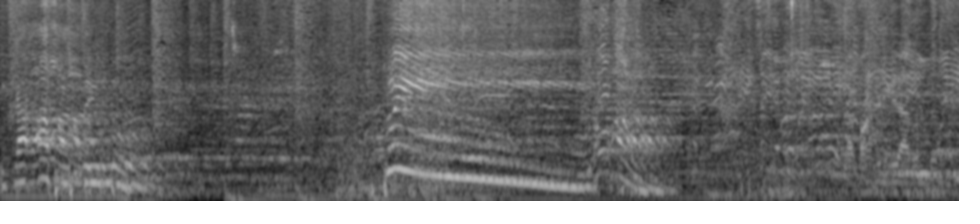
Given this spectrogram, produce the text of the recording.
Ika apa itu? Please. Over. Dalam.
